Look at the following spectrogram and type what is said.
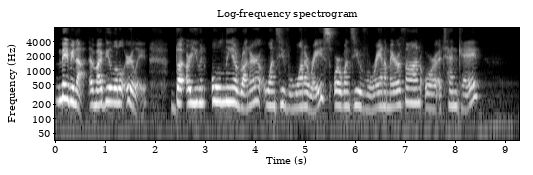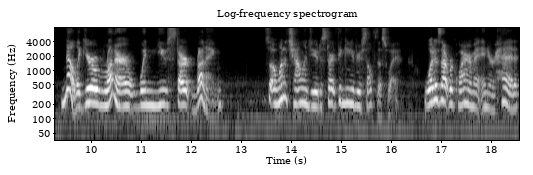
Maybe not. It might be a little early. But are you an only a runner once you've won a race or once you've ran a marathon or a 10K? No, like you're a runner when you start running. So I want to challenge you to start thinking of yourself this way. What is that requirement in your head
